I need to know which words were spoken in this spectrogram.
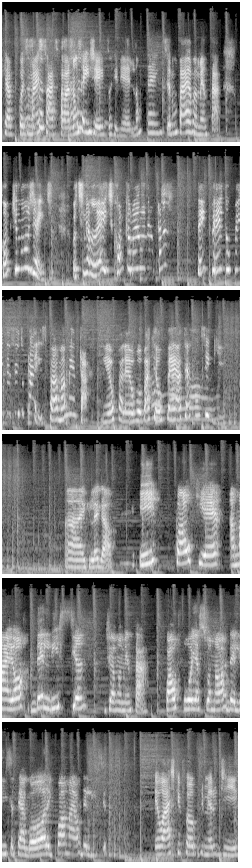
Que é a coisa mais fácil, falar não tem jeito, Riniel, não tem, você não vai amamentar. Como que não, gente? Eu tinha leite, como que eu não ia amamentar? Tem peito, o peito é feito para isso, para amamentar. E eu falei, eu vou bater o pé até conseguir. Ai, que legal. E qual que é a maior delícia de amamentar? Qual foi a sua maior delícia até agora e qual a maior delícia? Eu acho que foi o primeiro dia,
